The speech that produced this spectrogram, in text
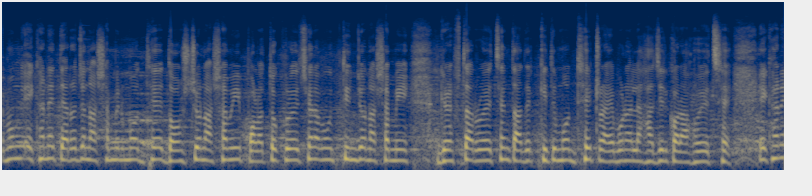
এবং এখানে তেরো জন আসামির মধ্যে দশজন আসামি পলাতক রয়েছেন এবং তিনজন আসামি গ্রেফতার রয়েছেন। তাদের ইতিমধ্যে ট্রাইব্যুনালে হাজির করা হয়েছে। এখানে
